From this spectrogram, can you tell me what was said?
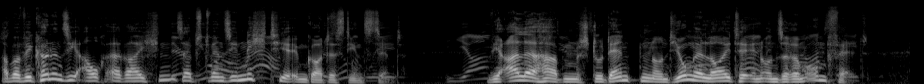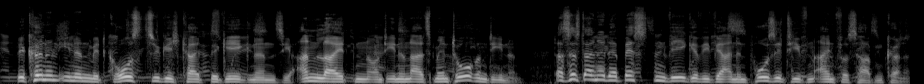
Aber wir können sie auch erreichen, selbst wenn sie nicht hier im Gottesdienst sind. Wir alle haben Studenten und junge Leute in unserem Umfeld. Wir können ihnen mit Großzügigkeit begegnen, sie anleiten und ihnen als Mentoren dienen. Das ist einer der besten Wege, wie wir einen positiven Einfluss haben können.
